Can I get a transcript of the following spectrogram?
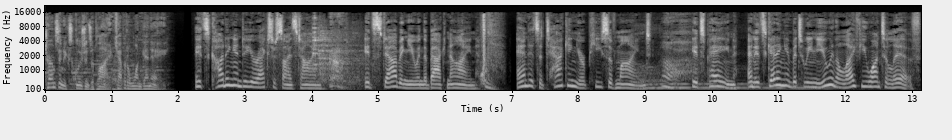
Terms and exclusions apply. Capital One NA. It's cutting into your exercise time. It's stabbing you in the back nine. And it's attacking your peace of mind. It's pain, and it's getting in between you and the life you want to live.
